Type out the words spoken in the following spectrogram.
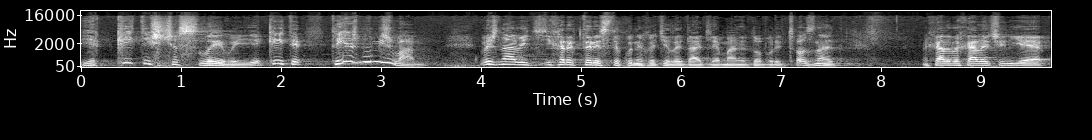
який ти щасливий, який ти. Та я ж був між вами. Ви ж навіть і характеристику не хотіли дати для мене добрий, то знаєте. Михайло Михайлович він є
